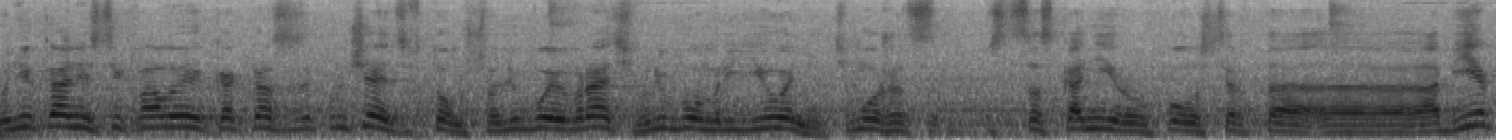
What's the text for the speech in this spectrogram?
Уникальность технологии как раз и заключается в том, что любой врач в любом регионе может, сосканировав полость рта э, объект,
